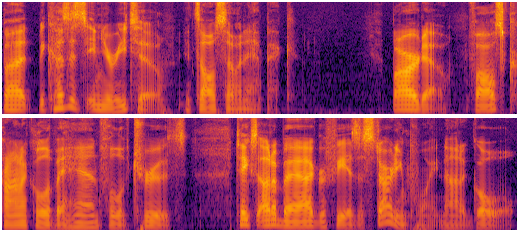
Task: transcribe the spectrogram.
But because it's Inarritu, it's also an epic. Bardo, False Chronicle of a Handful of Truths, takes autobiography as a starting point, not a goal.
